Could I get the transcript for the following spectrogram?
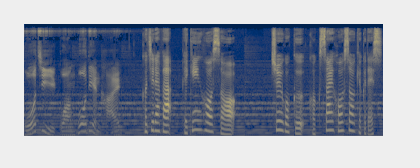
際广播電台こちらは北京放送中国国際放送局です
